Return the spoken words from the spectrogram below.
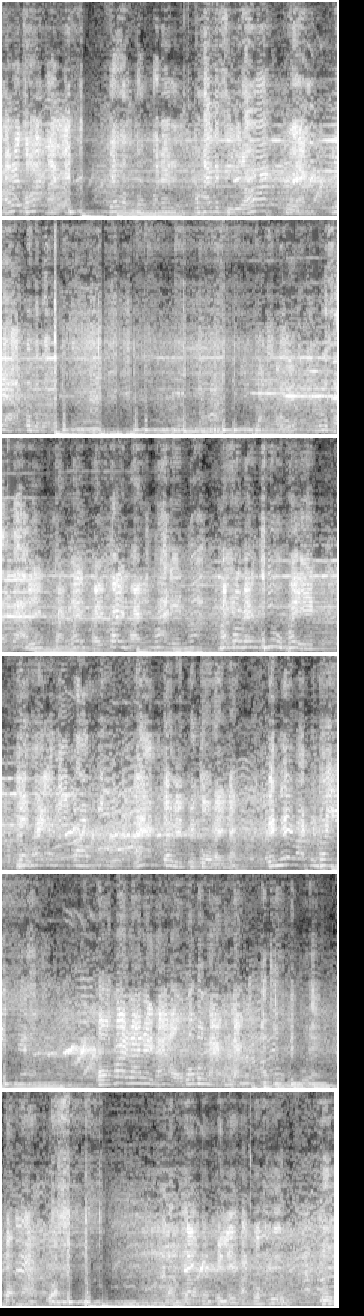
เขาเลยตัวอย่าบอกตรงมานั่นเขาให้กันสี่ร้อยเนี่ยโอ้โหรู้สักการนี่แต่งไล่ไปไฟใหม่ผ้าเลนเนาะมันก็เป็นคิ้วพระเอก เจ้าไทยอันนี้ปอบฮะเจ้าเรียนเป็นตัวไรเนี่ยเป็นเลวัดเป็นพระอินทร์แล้วออกมาได้ได้นะเอาเพราะเบื้องหน้าเบื้องหลังเอาเธอเป็นผู้ใดเจ้าภาพตัวเจ้าเนี่ยเป็นเลขมันก็คืออืม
